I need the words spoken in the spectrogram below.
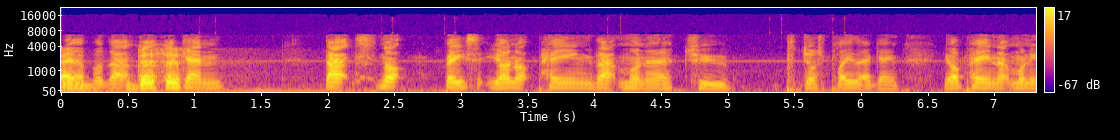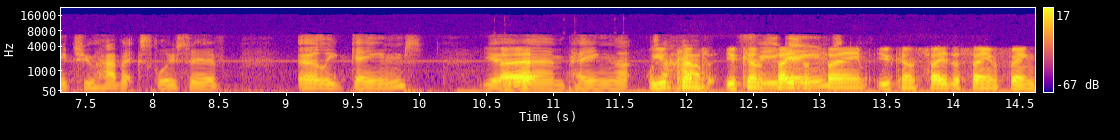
yeah, but that, this that is again, that's not basic. You're not paying that money to just play their game. You're paying that money to have exclusive early games. You're Uh, um, paying that. You can you can say games. the same you can say the same thing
